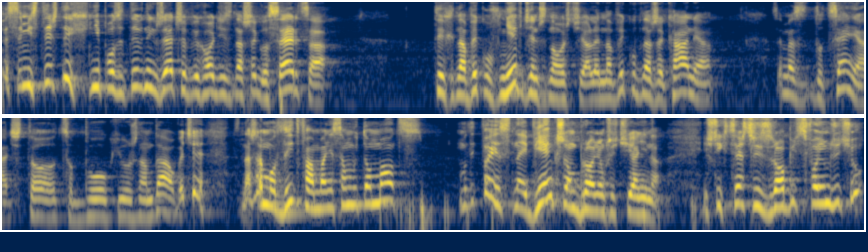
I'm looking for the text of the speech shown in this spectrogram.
pesymistycznych, niepozytywnych rzeczy wychodzi z naszego serca. Tych nawyków niewdzięczności, ale nawyków narzekania zamiast doceniać to, co Bóg już nam dał. Wiecie, nasza modlitwa ma niesamowitą moc. Modlitwa jest największą bronią chrześcijanina. Jeśli chcesz coś zrobić w swoim życiu,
